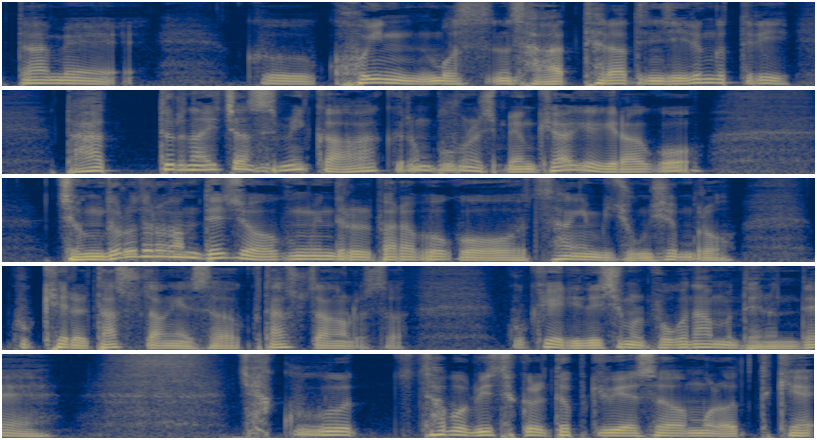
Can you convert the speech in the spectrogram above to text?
그다음에 그 코인 뭐쓴 사태라든지 이런 것들이 다 드러나 있지 않습니까? 그런 부분을 명쾌하게 얘기하고 정도로 들어가면 되죠. 국민들을 바라보고 상임위 중심으로 국회를 다수당해서 다수당으로서 국회 리더십을 보고 나면 되는데 자꾸 그 사법 리스크를 덮기 위해서 뭘 어떻게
